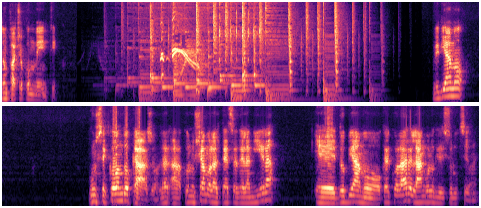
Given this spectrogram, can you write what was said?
Non faccio commenti. Vediamo un secondo caso. La, ah, conosciamo l'altezza della mira e dobbiamo calcolare l'angolo di risoluzione.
